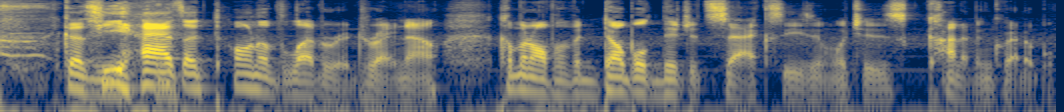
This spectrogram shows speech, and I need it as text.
because he has a ton of leverage right now, coming off of a double-digit sack season, which is kind of incredible.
